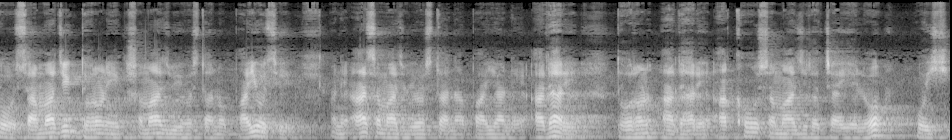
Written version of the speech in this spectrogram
તો સામાજિક ધોરણ એક સમાજ વ્યવસ્થાનો પાયો છે અને આ સમાજ વ્યવસ્થાના પાયાને આધારે, ધોરણ આધારે આખો સમાજ રચાયેલો હોય છે.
